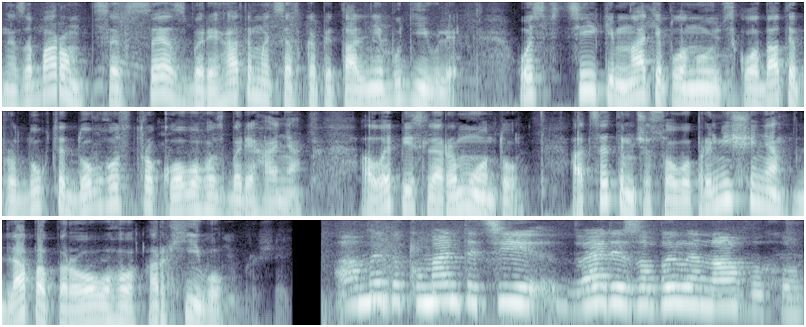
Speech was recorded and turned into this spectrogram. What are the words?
Незабаром це все зберігатиметься в капітальній будівлі. Ось в цій кімнаті планують складати продукти довгострокового зберігання, але після ремонту. А це тимчасове приміщення для паперового архіву. А ми документи ці двері забили наглухо.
